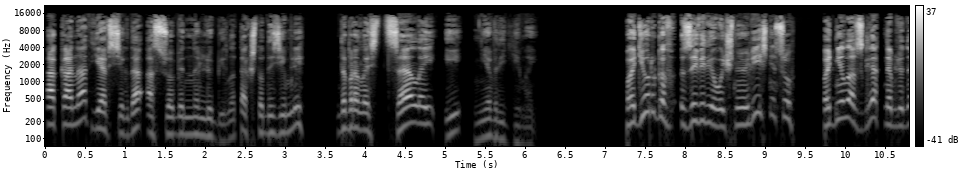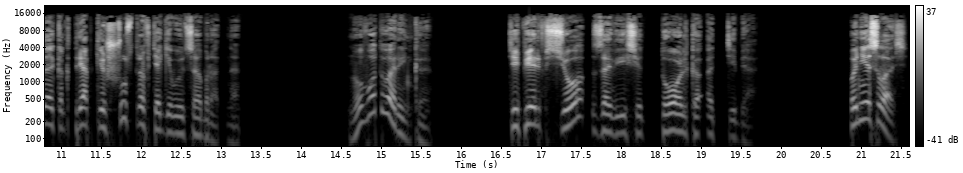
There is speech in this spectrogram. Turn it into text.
а канат я всегда особенно любила, так что до земли добралась целой и невредимой. Подергав за веревочную лестницу, подняла взгляд, наблюдая, как тряпки шустро втягиваются обратно. Ну вот, Варенька, теперь все зависит только от тебя. Понеслась.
